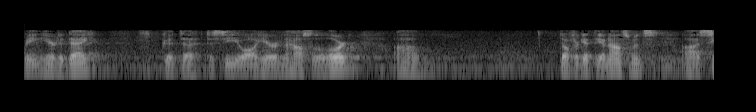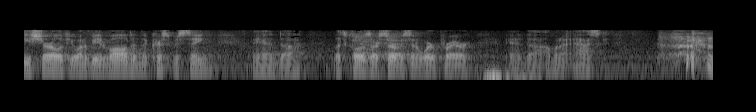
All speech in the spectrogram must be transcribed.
Being here today. It's good to, to see you all here in the house of the Lord. Um, don't forget the announcements. Uh, see Cheryl if you want to be involved in the Christmas sing. And uh, let's close our service in a word of prayer. And uh, I'm going to ask, excuse me,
